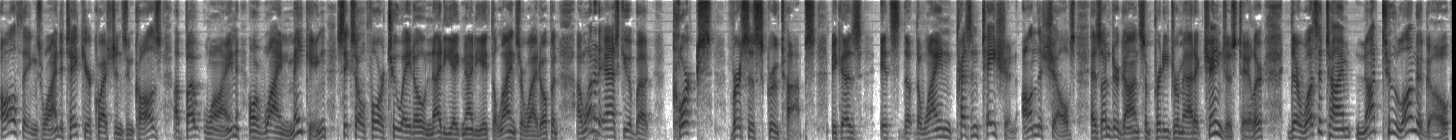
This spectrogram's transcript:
all things wine, to take your questions and calls about wine or wine making. 604 280 9898. The lines are wide open. I wanted to ask you about corks versus screw tops because it's the, the wine presentation on the shelves has undergone some pretty dramatic changes, Taylor. There was a time not too long ago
